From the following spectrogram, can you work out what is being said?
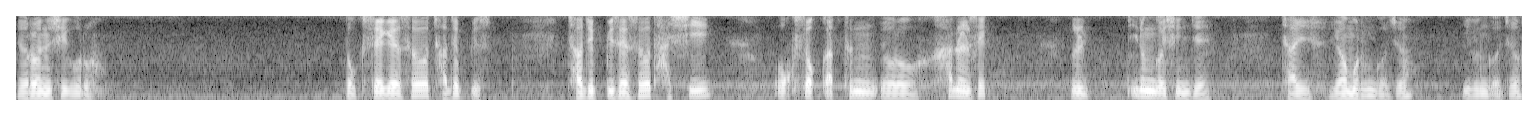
이런 식으로 녹색에서 자줏빛, 자줏빛에서 다시 옥석 같은 요런 하늘색을 띠는 것이 이제 잘 여무른 거죠. 익은 거죠.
